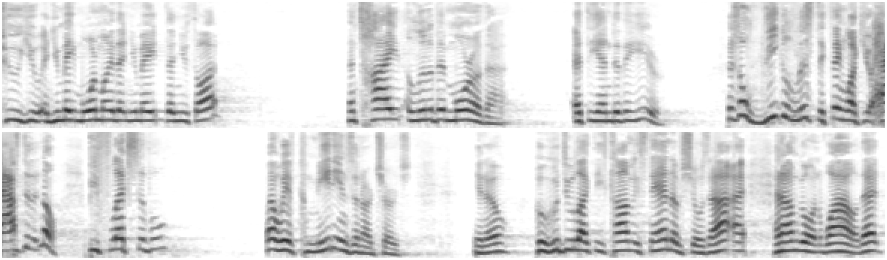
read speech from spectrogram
to you and you made more money than you made than you thought, then tithe a little bit more of that at the end of the year. There's no legalistic thing like you have to. No, be flexible. Well, we have comedians in our church, you know, who, who do like these comic stand up shows. And, I, I, and I'm going, wow, that,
